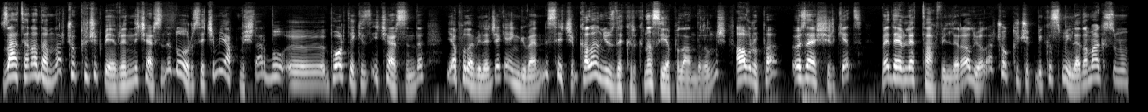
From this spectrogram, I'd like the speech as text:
Zaten adamlar çok küçük bir evrenin içerisinde doğru seçimi yapmışlar. Bu e, Portekiz içerisinde yapılabilecek en güvenli seçim. Kalan %40 nasıl yapılandırılmış? Avrupa özel şirket ve devlet tahvilleri alıyorlar. Çok küçük bir kısmıyla da maksimum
